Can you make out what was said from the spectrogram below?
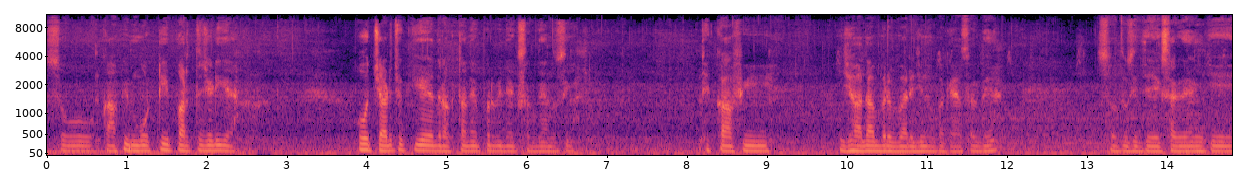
ਸੋ ਕਾਫੀ ਮੋਟੀ ਪਰਤ ਜਿਹੜੀ ਹੈ, ਉਹ ਚੜ ਚੁੱਕੀ ਹੈ। ਦਰਖਤਾਂ ਦੇ ਉੱਪਰ ਵੀ ਦੇਖ ਸਕਦੇ ਹੋ ਤੁਸੀਂ। ਤੇ ਕਾਫੀ ਜ਼ਿਆਦਾ ਬਰਫ਼ਬਾਰੀ ਜਿਹਨੂੰ ਆਪਾਂ ਕਹਿ ਸਕਦੇ ਹਾਂ। ਸੋ ਤੁਸੀਂ ਦੇਖ ਸਕਦੇ ਹੋ ਕਿ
